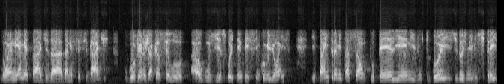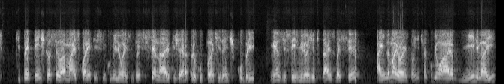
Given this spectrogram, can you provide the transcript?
não é nem a metade da, da necessidade, o governo já cancelou há alguns dias 85 milhões e está em tramitação o PLN 22 de 2023, que pretende cancelar mais 45 milhões. Então, esse cenário que já era preocupante da gente cobrir menos de 6 milhões de hectares vai ser ainda maior. Então, a gente vai cobrir uma área mínima aí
